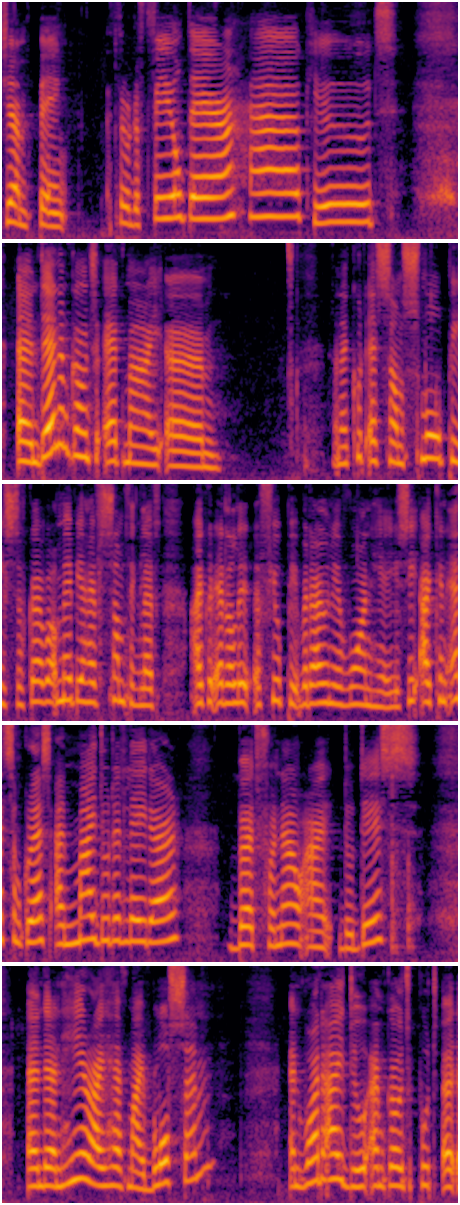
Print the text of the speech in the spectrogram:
jumping through the field there. How cute. And then I'm going to add my, um, and I could add some small pieces of grass. Well, maybe I have something left. I could add a, a few pieces, but I only have one here. You see, I can add some grass. I might do that later, but for now I do this. And then here I have my blossom. And what I do, I'm going to put a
